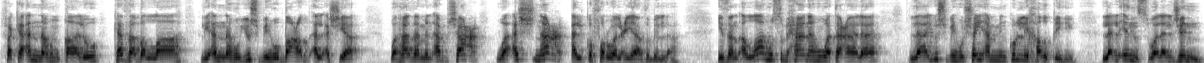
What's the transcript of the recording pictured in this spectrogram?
فكأنهم قالوا كذب الله لأنه يشبه بعض الأشياء. وهذا من أبشع وأشنع الكفر والعياذ بالله. اذا الله سبحانه وتعالى لا يشبه شيئا من كل خلقه لا الإنس ولا الجن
